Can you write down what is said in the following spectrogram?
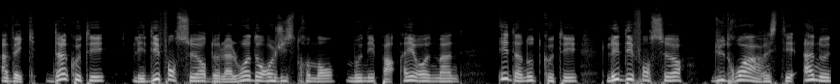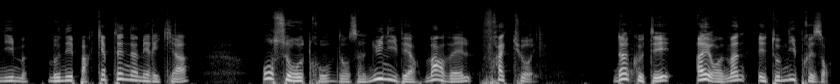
avec d'un côté les défenseurs de la loi d'enregistrement menée par Iron Man et d'un autre côté les défenseurs du droit à rester anonyme menés par Captain America, on se retrouve dans un univers Marvel fracturé. D'un côté, Iron Man est omniprésent.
